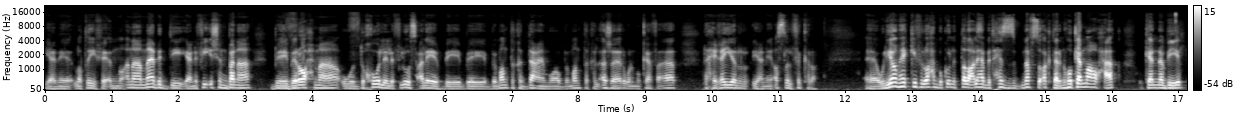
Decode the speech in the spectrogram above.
يعني لطيفة انه أنا ما بدي يعني في إشي انبنى بروح ما ودخول الفلوس عليه بمنطق الدعم وبمنطق الأجر والمكافآت رح يغير يعني أصل الفكرة. آه، واليوم هيك كيف الواحد بكون اطلع عليها بتحس بنفسه أكثر إنه هو كان معه حق وكان نبيل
